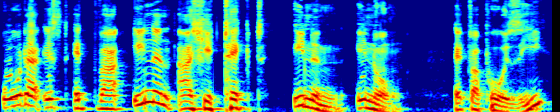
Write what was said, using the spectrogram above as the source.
Oder ist etwa Innenarchitekt Innen, Innung, etwa Poesie?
